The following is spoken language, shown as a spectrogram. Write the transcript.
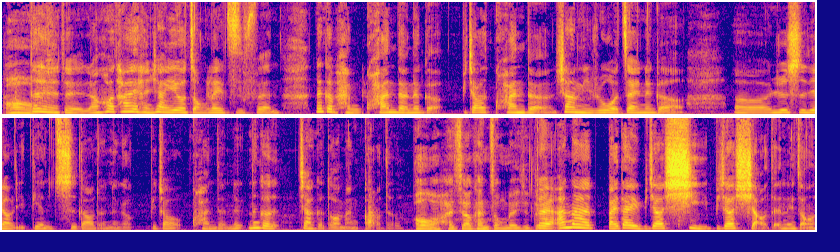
哦，对对，然后它也很像也有种类之分。那个很宽的那个，比较宽的，像你如果在那个。呃，日式料理店吃到的那个比较宽的那那个价格都还蛮高的哦，还是要看种类就对。对啊，那白带鱼比较细、比较小的那种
